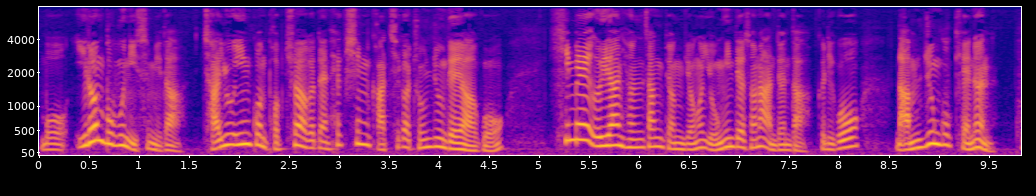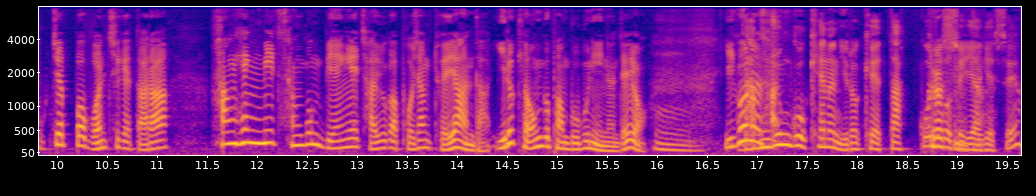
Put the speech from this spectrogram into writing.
뭐 이런 부분이 있습니다. 자유인권 법치화가 된 핵심 가치가 존중돼야 하고 힘에 의한 현상 변경은 용인돼서는 안 된다. 그리고 남중국해는 국제법 원칙에 따라 항행 및 상공 비행의 자유가 보장돼야 한다. 이렇게 언급한 부분이 있는데요. 음. 이거는 사- 남중국해는 이렇게 딱 꼬집어서. 이야기했어요.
